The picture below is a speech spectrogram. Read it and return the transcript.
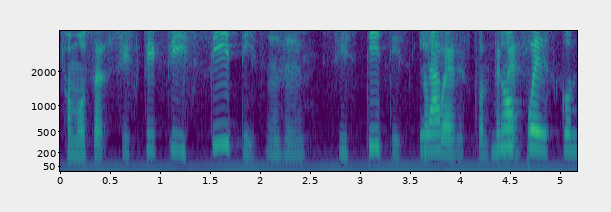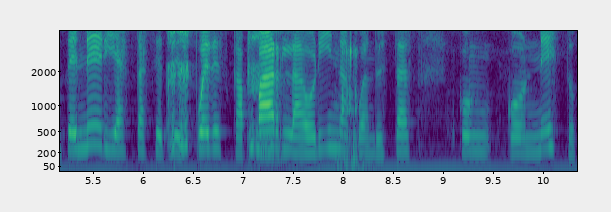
famosa cistitis. Cistitis. Cistitis. No puedes contener. No puedes contener y hasta se te puede escapar la orina cuando estás con, con esto.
